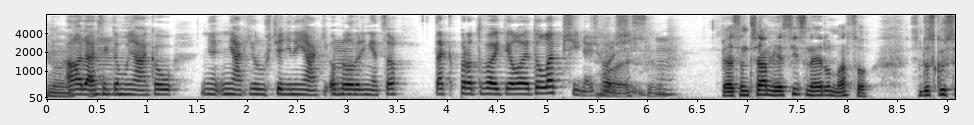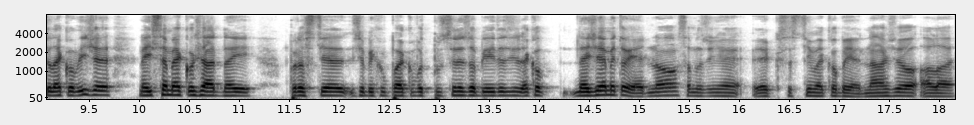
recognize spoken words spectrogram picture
No, ale dáš si Hmm. k tomu nějakou, ně, nějaký luštěniny, nějaký obiloviny, něco, tak pro tvoje tělo je to lepší než No, horší. jasně. Já jsem třeba měsíc nejedl maso. Jsem to zkusil jako víš, že nejsem jako žádnej prostě, že bych úplně jako odpustil nezabíjejte, jako ne, že je mi to jedno, samozřejmě jak se s tím jakoby jedná, že jo, ale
